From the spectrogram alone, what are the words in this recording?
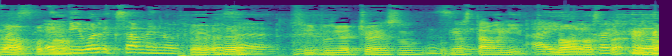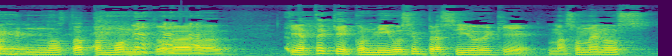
no, pues en no. vivo el examen, ¿o qué? O sea, Sí, pues yo he hecho eso. Sí. No está bonito. Ay, no, no está, no, no está tan bonito, la verdad. Fíjate que conmigo siempre ha sido de que más o menos,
